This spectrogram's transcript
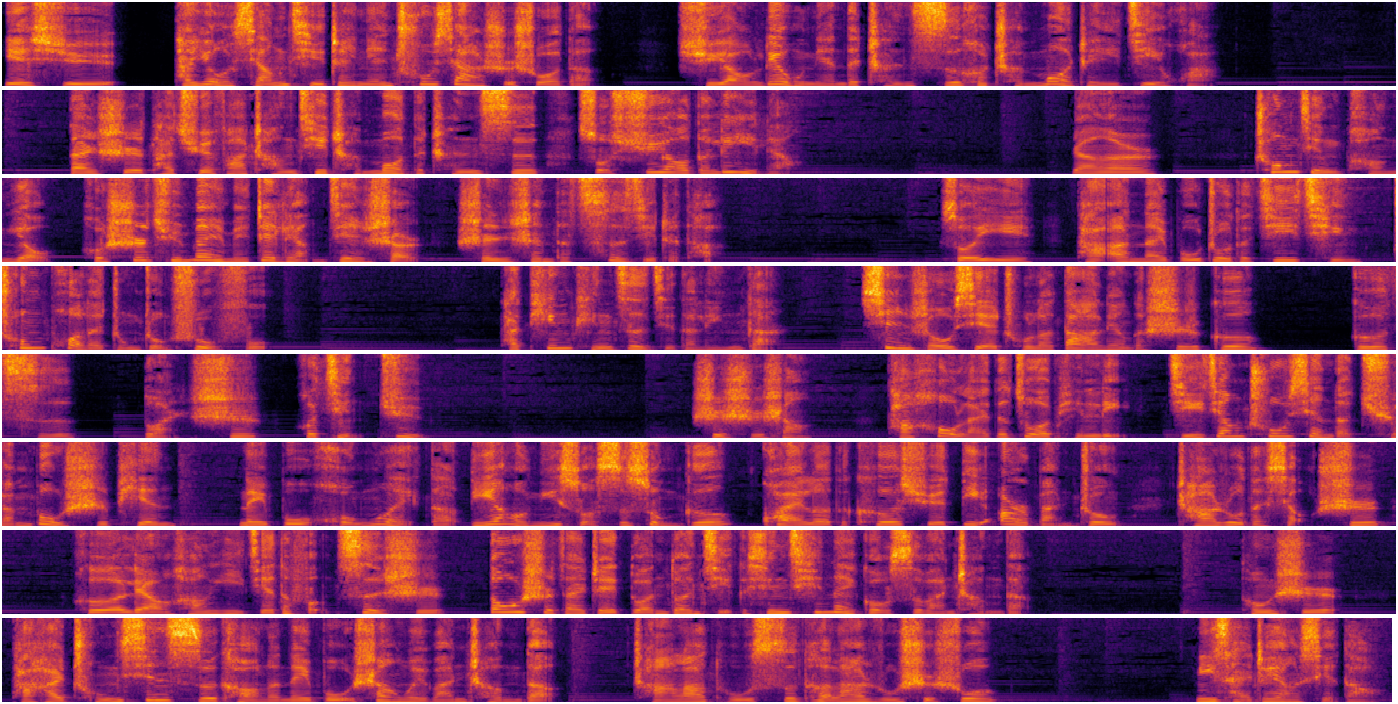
也许他又想起这年初夏时说的需要六年的沉思和沉默这一计划，但是他缺乏长期沉默的沉思所需要的力量。然而，憧憬朋友和失去妹妹这两件事儿深深的刺激着他，所以他按耐不住的激情冲破了种种束缚。他听凭自己的灵感，信手写出了大量的诗歌、歌词、短诗和警句。事实上，他后来的作品里即将出现的全部诗篇，那部宏伟的《狄奥尼索斯颂歌》《快乐的科学》第二版中插入的小诗和两行一节的讽刺诗，都是在这短短几个星期内构思完成的。同时，他还重新思考了那部尚未完成的。查拉图斯特拉如是说，尼采这样写道：“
